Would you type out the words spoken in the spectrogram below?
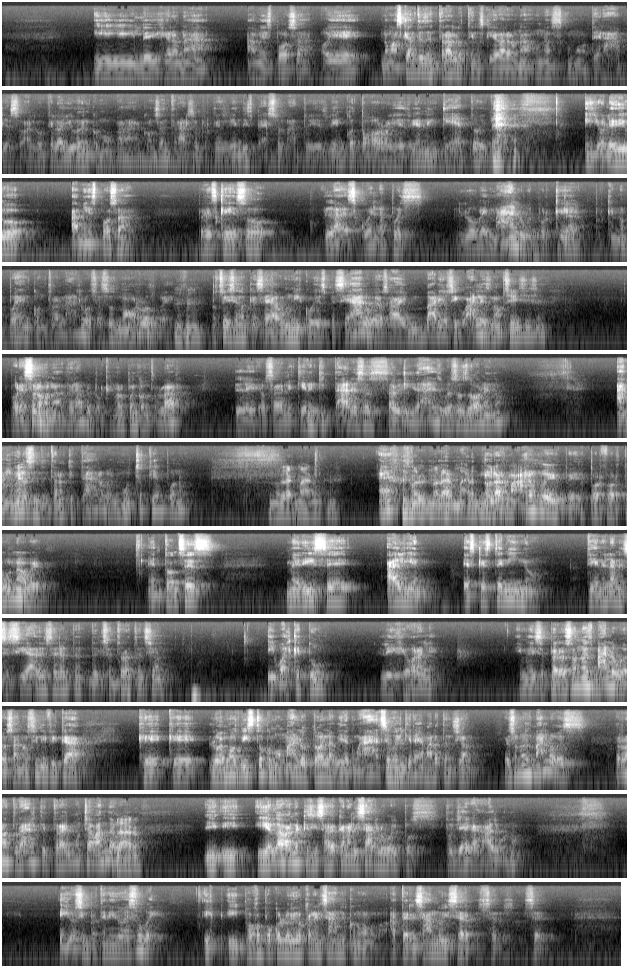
y le dijeron a, a mi esposa, oye, nomás que antes de entrar lo tienes que llevar a una- unas como terapias o algo que lo ayuden como para concentrarse, porque es bien disperso el vato y es bien cotorro y es bien inquieto. Y, y yo le digo a mi esposa, pero es que eso la escuela pues lo ve mal, güey, porque, Claro. porque no pueden controlarlos, esos morros, güey. No estoy diciendo que sea único y especial, güey. O sea, hay varios iguales, ¿no? Sí, sí, sí. Por eso lo mandan a terapia, porque no lo pueden controlar. Le- o sea, le quieren quitar esas habilidades o esos dones, ¿no? A mí me los intentaron quitar, güey, mucho tiempo, ¿no? No la armaron, carnal. ¿Eh? No, no la armaron. No la armaron, güey, por fortuna, güey. Entonces, me dice alguien, es que este niño tiene la necesidad de ser el del centro de atención. Igual que tú. Le dije, órale. Y me dice, pero eso no es malo, güey. O sea, no significa que, que lo hemos visto como malo toda la vida. Como, ah, ese güey Ujú. quiere llamar la atención. Eso no es malo, es, lo natural, que trae mucha banda, güey. Claro. Y, y, y es la banda que si sabe canalizarlo, güey, pues, pues llega a algo, ¿no? Y yo siempre he tenido eso, güey. Y, y poco a poco lo he ido canalizando y como aterrizando y ser, ser- ser-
